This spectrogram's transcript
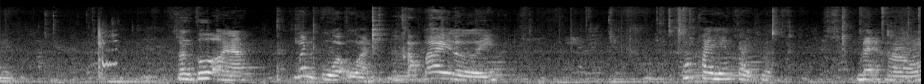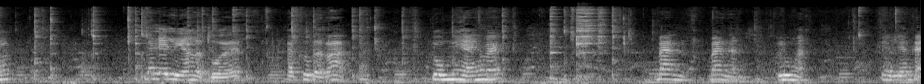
เนี่ยมันกลัวอะนะมันกลัวอ้วนกลับใบเลยถ้าใครเลี้ยงไก่ชวนแม่เขาไม่ได้เลี้ยงหรอกตัวแต่คือแบบว่าจูงเมียใช่ไหมบ้านบ้านน่ะลุงอะแกเลี้ยงไก่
